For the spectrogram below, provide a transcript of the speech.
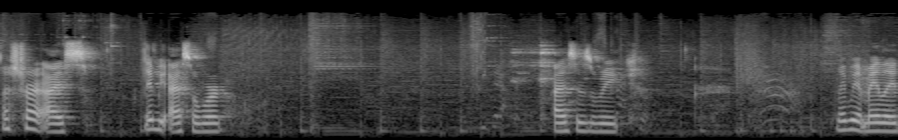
Let's try ice. Maybe ice will work. Ice is weak. Maybe a melee.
